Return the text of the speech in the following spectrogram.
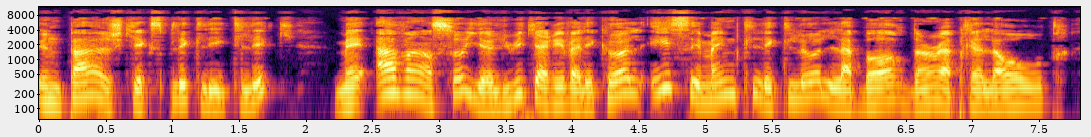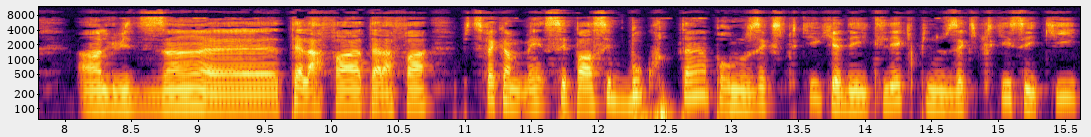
une page qui explique les clics, mais avant ça, il y a lui qui arrive à l'école et ces mêmes clics-là l'abordent un après l'autre en lui disant euh, telle affaire, telle affaire. Puis tu fais comme, mais c'est passé beaucoup de temps pour nous expliquer qu'il y a des clics, puis nous expliquer c'est qui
